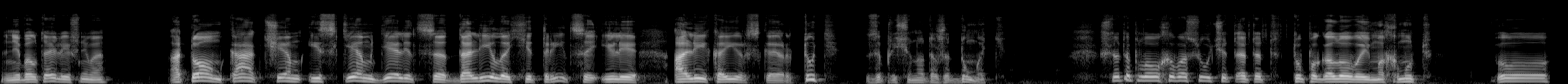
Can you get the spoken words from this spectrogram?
Не болтай лишнего!» О том, как, чем и с кем делится Далила хитрица или Али Каирская ртуть, запрещено даже думать. Что-то плохо вас учит этот тупоголовый Махмуд. О,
